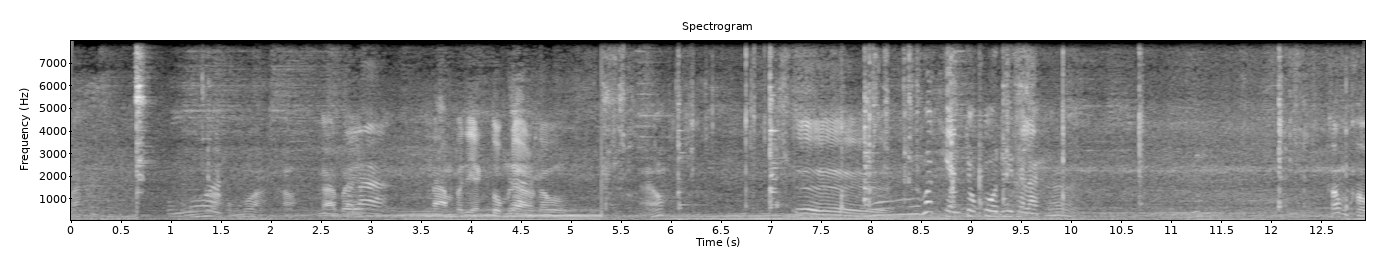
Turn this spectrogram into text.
มาปรุงนัวผมนัวเอากาไปปลาร้าน้ำปลาแดกต้มแล้วครับผมเอาเออโอ้มาแขนจุกโกดีเท่าล่ะเออข้าวเขา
